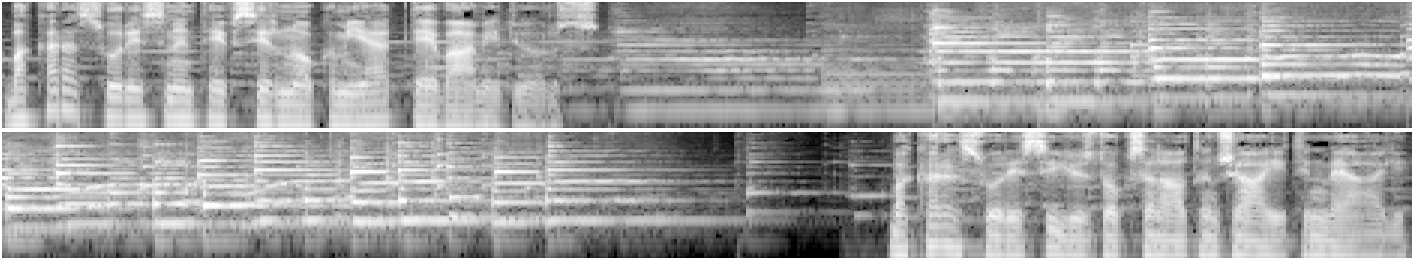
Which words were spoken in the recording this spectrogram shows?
Bakara suresinin tefsirini okumaya devam ediyoruz. Bakara suresi 196. ayetin meali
